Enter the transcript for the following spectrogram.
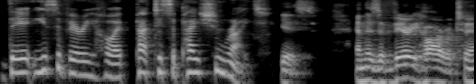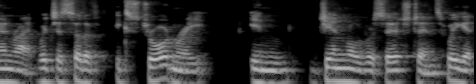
there is a very high participation rate. Yes. And there's a very high return rate, which is sort of extraordinary in general research terms. We get,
